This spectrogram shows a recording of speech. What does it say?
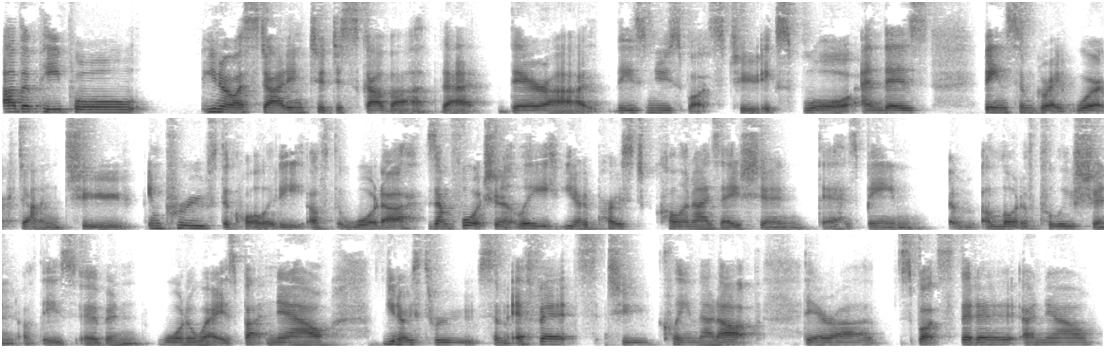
other people, you know, are starting to discover that there are these new spots to explore and there's been some great work done to improve the quality of the water. Because unfortunately, you know, post colonization, there has been a, a, lot of pollution of these urban waterways. But now, you know, through some efforts to clean that up, there are spots that are, are now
